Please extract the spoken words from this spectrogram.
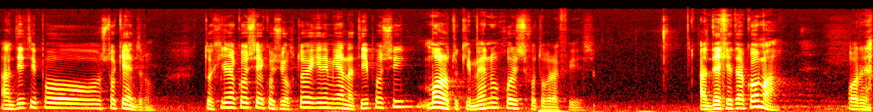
αντίτυπο στο κέντρο. Το 1928 έγινε μια ανατύπωση μόνο του κειμένου χωρίς τις φωτογραφίες. Αντέχετε ακόμα; Ωραία.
